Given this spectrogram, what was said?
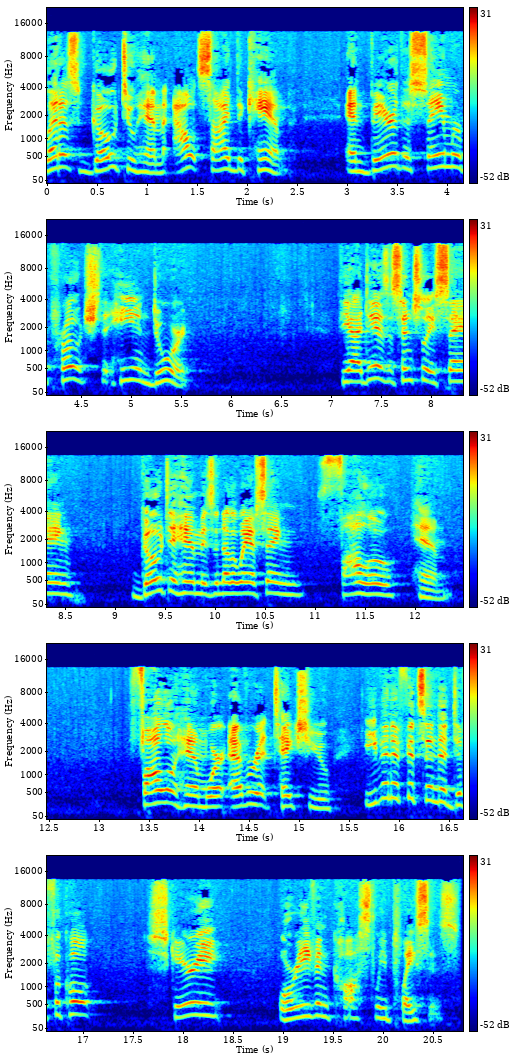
let us go to him outside the camp and bear the same reproach that he endured. The idea is essentially saying, go to him is another way of saying, follow him. Follow him wherever it takes you, even if it's into difficult, scary, or even costly places.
